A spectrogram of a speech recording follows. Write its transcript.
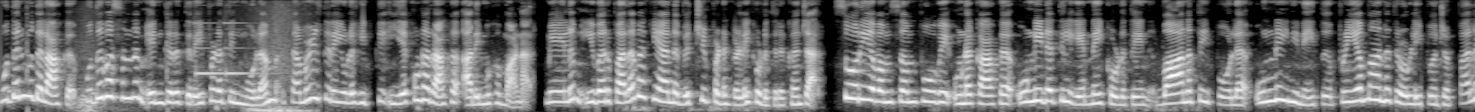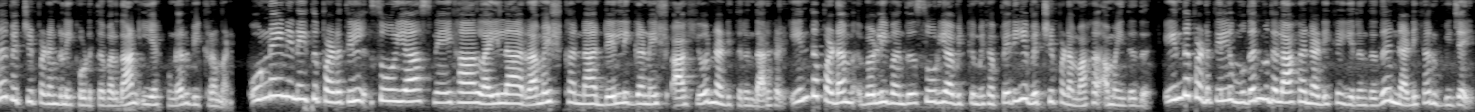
முதன் முதலாக புதுவசந்தம் என்கிற திரைப்படத்தின் மூலம் தமிழ் திரையுலகிற்கு இயக்குனராக அறிமுகமானார். மேலும் இவர் பல வகையான வெற்றி படங்களை கொடுத்திருக்கின்றார். சூரிய வம்சம் பூவே உனக்காக உன்னிடத்தில் என்னை கொடுத்தேன். வானத்தைப் போல உன்னை நினைத்து பிரியமான தொழில் போன்ற பல வெற்றி படங்களை கொடுத்தவர்தான் இயக்குனர் விக்ரமன். உன்னை நினைத்து படத்தில் சூர்யா ஸ்னேகா லைலா ரமேஷ் கண்ணா டெல்லி கணேஷ் ஆகியோர் நடித்திருந்தார்கள். இந்த படம் வெளிவந்து சூர்யாவிற்கு மிகப்பெரிய வெற்றி படமாக அமைந்தது. இந்த படத்தில் முதன் முதலாக நடிக்க இருந்தது நடிகர் விஜய்.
